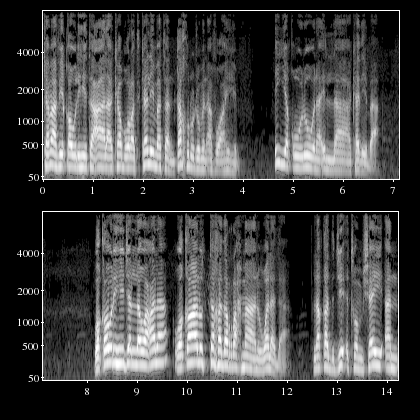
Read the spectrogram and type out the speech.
كما في قوله تعالى كبرت كلمة تخرج من أفواههم. إن يقولون إلا كذبا. وقوله جل وعلا وقالوا اتخذ الرحمن ولدا. لقد جئتم شيئا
